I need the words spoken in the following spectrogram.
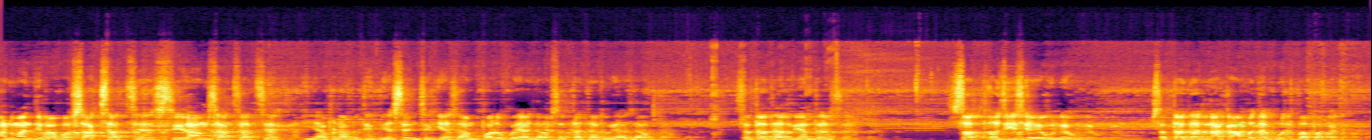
હનુમાનજી બાપા સાક્ષાત છે શ્રી રામ સાક્ષાત છે. એ આપણા બધી દેશની જગ્યા છે. આમ વયા જાઓ, સત્તાધાર વયા જાઓ. સત્તાધારની અંદર સત હજી છે એવું ને એવું. સત્તાધારના કામ બધા ભૂત બાપા કરે.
